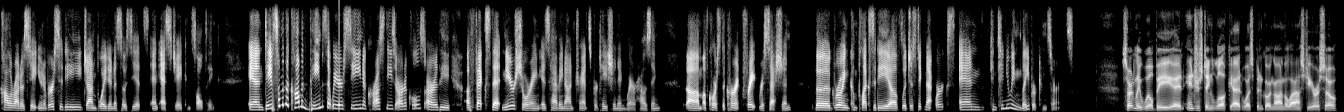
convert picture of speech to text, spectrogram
Colorado State University, John Boyd and Associates, and SJ Consulting. And Dave, some of the common themes that we are seeing across these articles are the effects that nearshoring is having on transportation and warehousing, um, of course, the current freight recession, the growing complexity of logistic networks, and continuing labor concerns. Certainly will be an interesting look at what's been going on the last year or so,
